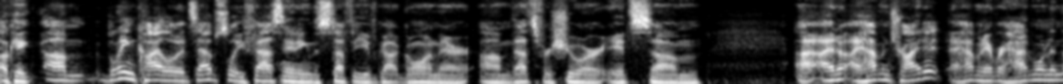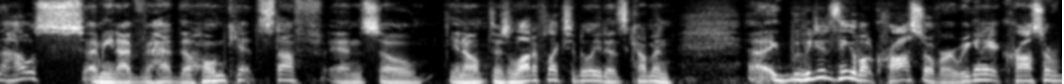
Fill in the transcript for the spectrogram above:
Okay. Um, Blaine Kyllo, it's absolutely fascinating the stuff that you've got going there. Um, that's for sure. It's, um, I, I, I, haven't tried it. I haven't ever had one in the house. I mean, I've had the HomeKit stuff. And so, you know, there's a lot of flexibility that's coming. Uh, we did think about crossover. Are we going to get crossover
